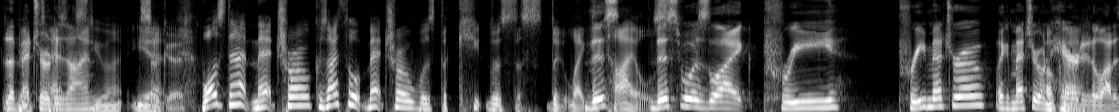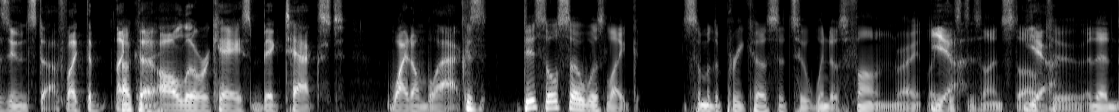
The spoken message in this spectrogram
the, big Metro text design. UI. Yeah. So good. Was that Metro? Because I thought Metro was the was the, the like This the tiles. This was like pre pre Metro. Like Metro Okay. inherited a lot of Zune stuff, like the like the all lowercase, big text, white on black. Because this also was like some of the precursor to Windows Phone, right? Like Yeah. this design style Yeah. too. And then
